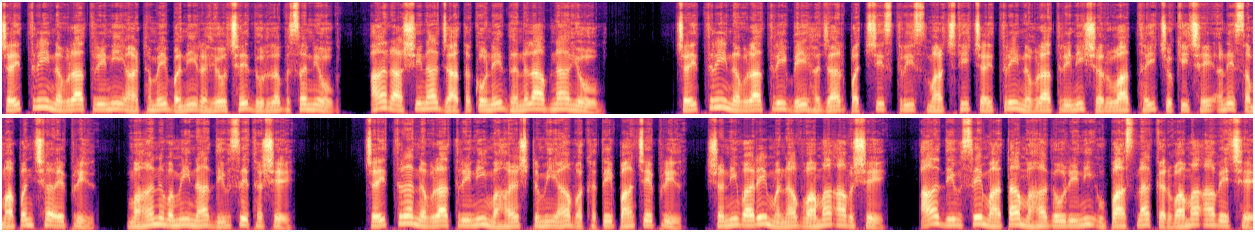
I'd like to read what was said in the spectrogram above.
ચૈત્રી નવરાત્રિની આઠમે બની રહ્યો છે દુર્લભ સંયોગ આ રાશિના જાતકોને ધનલાભના યોગ. ચૈત્રી નવરાત્રિ બે હજાર પચીસ ત્રીસ માર્ચથી ચૈત્રી નવરાત્રિની શરૂઆત થઈ ચૂકી છે અને સમાપન છ એપ્રિલ, મહાનવમીના દિવસે થશે. ચૈત્ર નવરાત્રિની મહાષ્ટમી આ વખતે પાંચ એપ્રિલ, શનિવારે મનાવવામાં આવશે. આ દિવસે માતા મહાગૌરીની ઉપાસના કરવામાં આવે છે.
